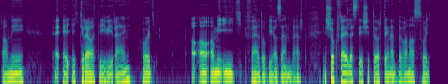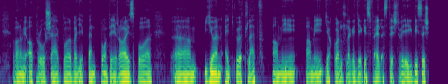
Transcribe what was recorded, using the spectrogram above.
ami, egy, egy kreatív irány, hogy a, a, ami így feldobja az embert. És sok fejlesztési történetben van az, hogy valami apróságból, vagy éppen pont egy rajzból um, jön egy ötlet, ami, ami gyakorlatilag egy egész fejlesztést végigvisz, és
